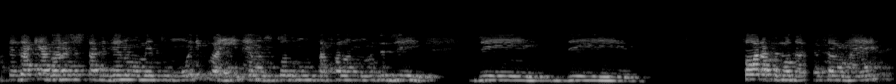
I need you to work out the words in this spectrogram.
apesar que agora a gente está vivendo um momento único aí, né, onde todo mundo está falando muito de, de, de fora acomodação, né?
